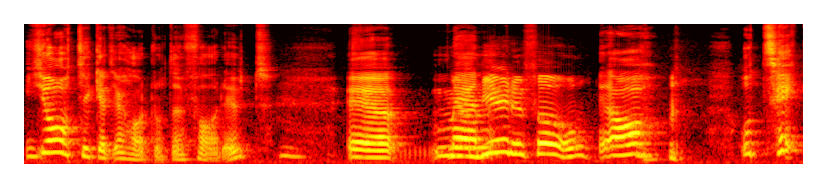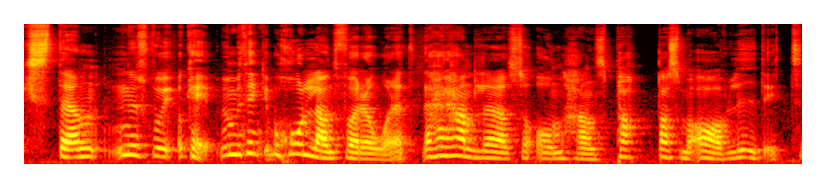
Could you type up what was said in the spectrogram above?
Jag tycker att jag har hört låten förut. Mm. Eh, You're men, beautiful. ja. Och texten, nu ska vi, okej, om vi tänker på Holland förra året. Det här handlar alltså om hans pappa som har avlidit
